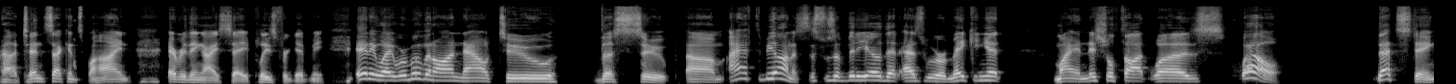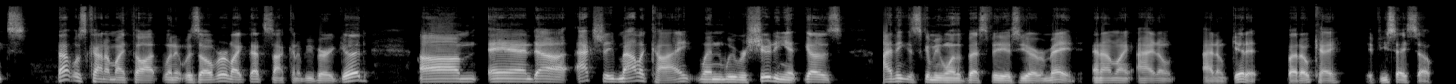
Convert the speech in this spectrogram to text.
uh, 10 seconds behind everything I say. Please forgive me. Anyway, we're moving on now to the soup. Um, I have to be honest, this was a video that as we were making it, my initial thought was, well, that stinks that was kind of my thought when it was over. Like, that's not going to be very good. Um, and uh, actually, Malachi, when we were shooting it, goes, I think this is going to be one of the best videos you ever made. And I'm like, I don't, I don't get it, but okay, if you say so.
